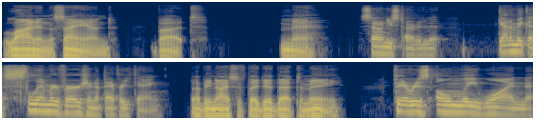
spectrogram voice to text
line in the sand but meh. Sony started it. Got to make a slimmer version of everything. That'd be nice if they did that to me. There is only one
